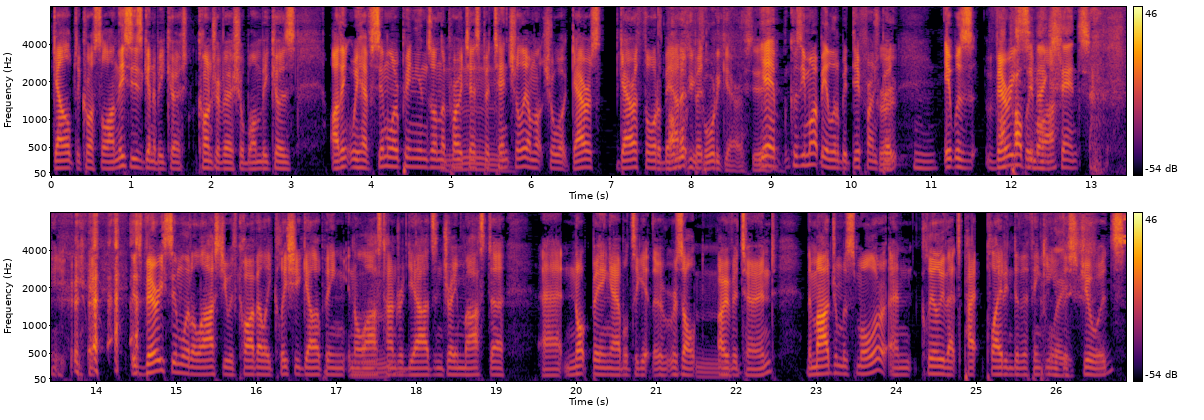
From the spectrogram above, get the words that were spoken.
galloped across the line. This is going to be controversial, one because I think we have similar opinions on the protest potentially. I'm not sure what Gareth Gareth thought about Mm. I'm it, looking but forward to Gareth. Yeah, yeah, because he might be a little bit different. True. But it was very Probably similar. makes sense. It's very similar to last year with Kyvalley Clichy galloping in the last Mm. 100 yards and Dream Master uh, not being able to get the result Mm. overturned. The margin was smaller, and clearly that's pa- played into the thinking of the stewards.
